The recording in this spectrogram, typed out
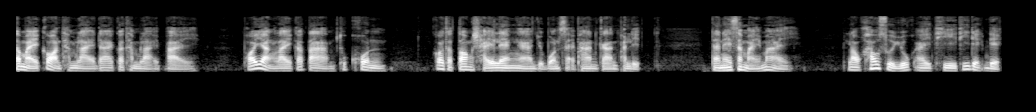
สมัยก่อนทำลายได้ก็ทำลายไป เพราะอย่างไรก็ตามทุกคนก็จะต้องใช้แรงงานอยู่บนสายพานการผลิต แต่ในสมัยใหม่ เราเข้าสู่ยุคไอทีที่เด็ก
